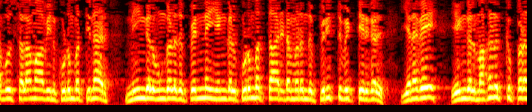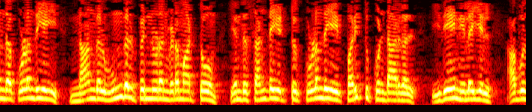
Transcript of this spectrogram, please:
அபு சலமாவின் குடும்பத்தினர் நீங்கள் உங்களது பெண்ணை எங்கள் குடும்பத்தாரிடமிருந்து பிரித்து விட்டீர்கள். எனவே எங்கள் மகனுக்கு பிறந்த குழந்தையை நாங்கள் உங்கள் பெண்ணுடன் விடமாட்டோம் என்று சண்டையிட்டு குழந்தையை பறித்துக் கொண்டார்கள். இதே நிலையில் அபு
